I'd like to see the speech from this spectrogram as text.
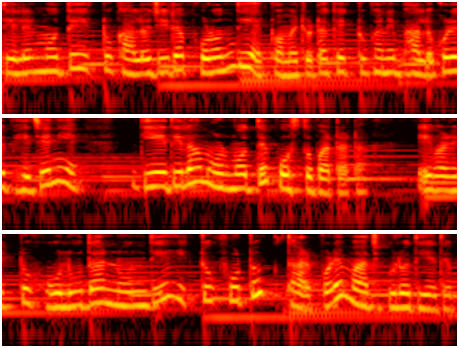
তেলের মধ্যে একটু কালো জিরা ফোড়ন দিয়ে টমেটোটাকে একটুখানি ভালো করে ভেজে নিয়ে দিয়ে দিলাম ওর মধ্যে পোস্ত বাটাটা। এবার একটু হলুদ আর নুন দিয়ে একটু ফুটুক, তারপরে মাছগুলো দিয়ে দেব।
